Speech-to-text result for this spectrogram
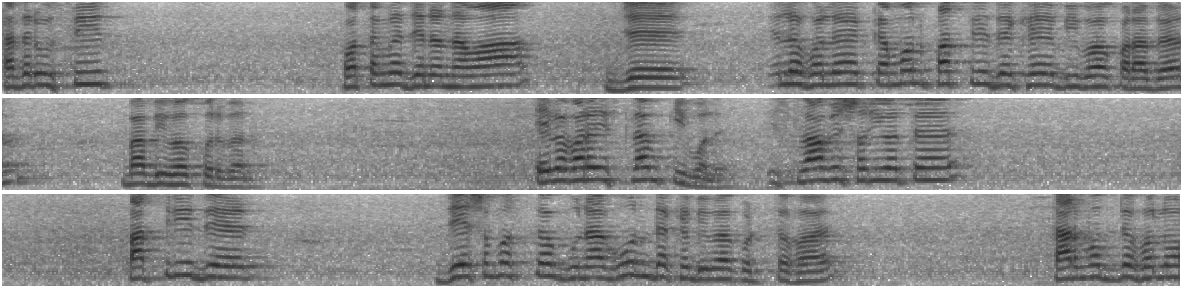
তাদের উচিত প্রথমে জেনে নেওয়া যে এলে হলে কেমন পাত্রী দেখে বিবাহ করাবেন বা বিবাহ করবেন। এই ব্যাপারে ইসলাম কি বলে? ইসলামী শরীয়তে পাত্রীদের যে সমস্ত গুণাগুণ দেখে বিবাহ করতে হয়, তার মধ্যে হলো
